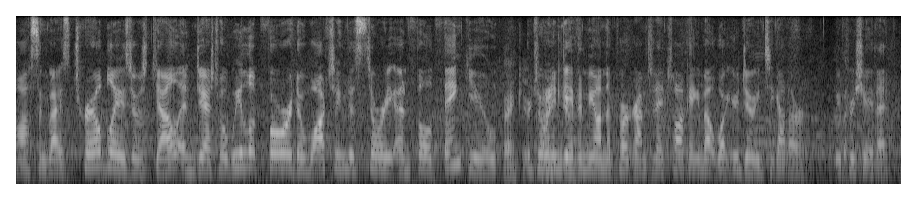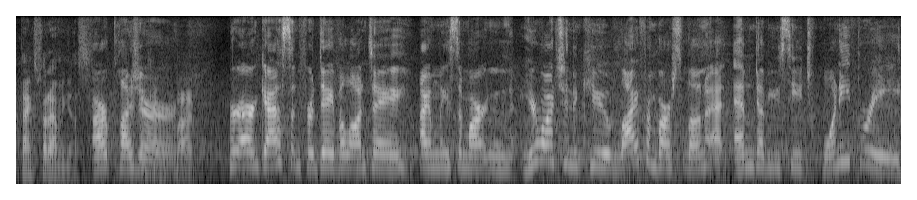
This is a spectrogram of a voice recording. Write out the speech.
Awesome guys, Trailblazers, Dell and Dish. Well, we look forward to watching this story unfold. Thank you, Thank you. for joining Thank you. Dave and me on the program today, talking about what you're doing together. We appreciate it. Thanks for having us. Our pleasure. Bye. For our guests and for Dave Vellante, I'm Lisa Martin. You're watching theCUBE live from Barcelona at MWC 23.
